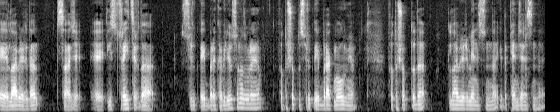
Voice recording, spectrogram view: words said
e, Library'den sadece e, Illustrator'da sürükleyip bırakabiliyorsunuz buraya. Photoshop'ta sürükleyip bırakma olmuyor. Photoshop'ta da Library menüsünde ya da penceresinde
